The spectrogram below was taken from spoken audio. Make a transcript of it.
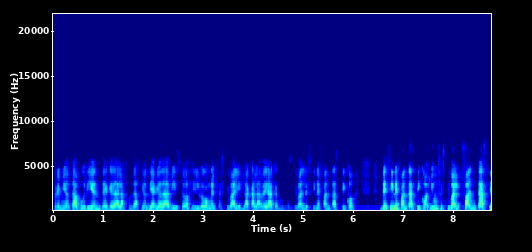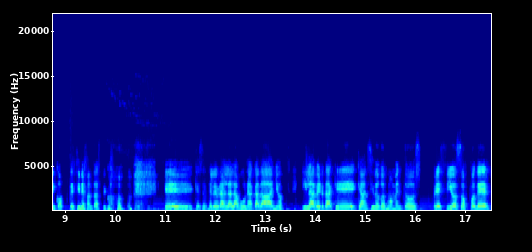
premio Taburiente que da la Fundación Diario de Avisos y luego en el Festival Isla Calavera, que es un festival de cine fantástico, de cine fantástico y un festival fantástico de cine fantástico que, se celebra en La Laguna cada año. Y la verdad que, han sido dos momentos preciosos poder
